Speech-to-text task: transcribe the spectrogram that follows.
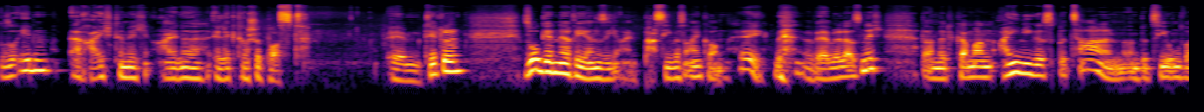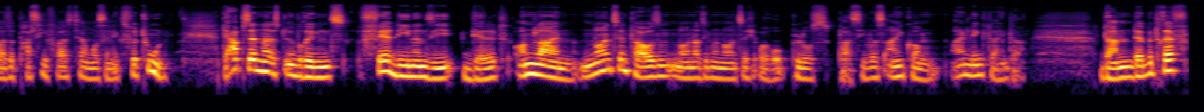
Soeben erreichte mich eine elektrische Post. Im Titel So generieren Sie ein passives Einkommen. Hey, wer will das nicht? Damit kann man einiges bezahlen beziehungsweise passiv heißt ja, muss ja nichts für tun. Der Absender ist übrigens Verdienen Sie Geld online. 19.997 Euro plus passives Einkommen. Ein Link dahinter. Dann der Betreff.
